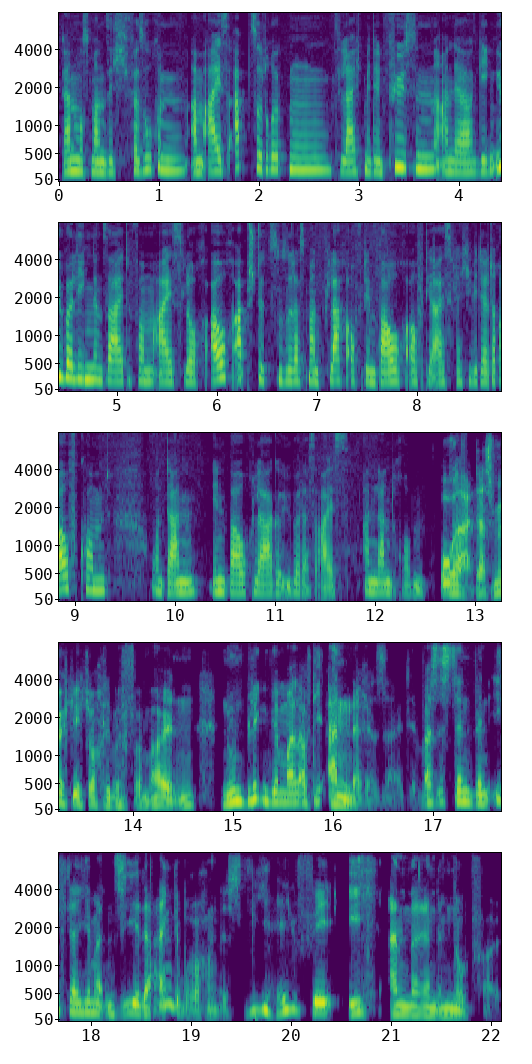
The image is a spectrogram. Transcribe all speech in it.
Dann muss man sich versuchen, am Eis abzudrücken, vielleicht mit den Füßen an der gegenüberliegenden Seite vom Eisloch auch abstützen, sodass man flach auf den Bauch, auf die Eisfläche wieder draufkommt und dann in Bauchlage über das Eis an Land robben. Oha, das möchte ich doch lieber vermeiden. Nun blicken wir mal auf die andere Seite. Was ist denn, wenn ich da jemanden sehe, der eingebrochen ist? Wie helfe ich anderen im Notfall?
